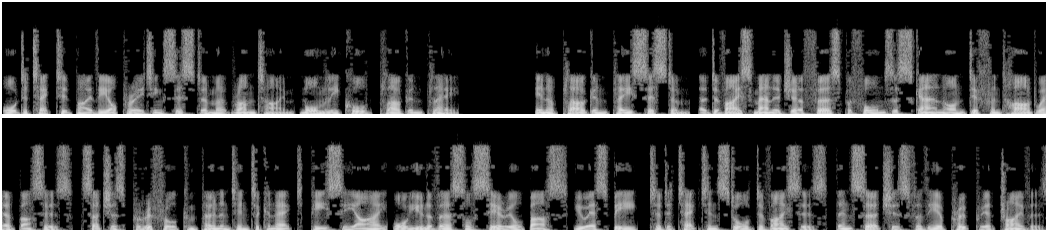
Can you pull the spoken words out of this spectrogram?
or detected by the operating system at runtime normally called plug and play. In a plug-and-play system, a device manager first performs a scan on different hardware buses, such as Peripheral Component Interconnect (PCI) or Universal Serial Bus (USB), to detect installed devices, then searches for the appropriate drivers.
